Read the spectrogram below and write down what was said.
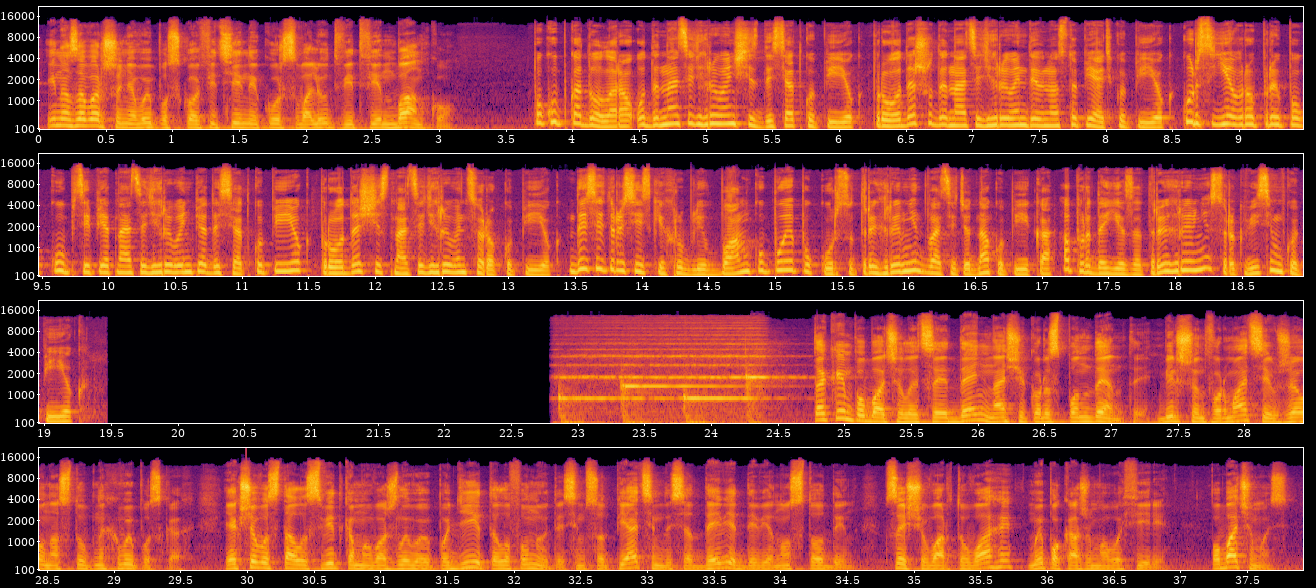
І на завершення випуску офіційний курс валют від Фінбанку. Покупка долара 11 гривень 60 копійок. Продаж 11 гривень 95 копійок. Курс євро при покупці 15 гривень 50 копійок. Продаж 16 гривень 40 копійок. 10 російських рублів банк купує по курсу 3 гривні 21 копійка, а продає за 3 гривні 48 копійок. Таким побачили цей день наші кореспонденти. Більше інформації вже у наступних випусках. Якщо ви стали свідками важливої події, телефонуйте 705 79 91. Все, що варто уваги, ми покажемо в ефірі. Побачимось!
